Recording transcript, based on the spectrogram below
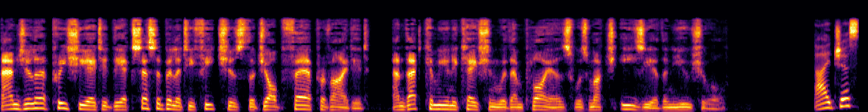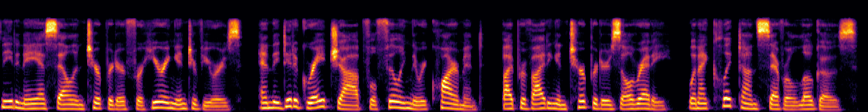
Angela appreciated the accessibility features the job fair provided, and that communication with employers was much easier than usual. I just need an ASL interpreter for hearing interviewers, and they did a great job fulfilling the requirement by providing interpreters already when I clicked on several logos.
